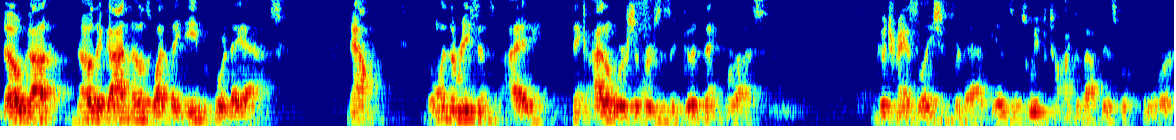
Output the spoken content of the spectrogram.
know God, know that God knows what they need before they ask. Now, one of the reasons I think idol worshippers is a good thing for us, a good translation for that is, as we've talked about this before,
